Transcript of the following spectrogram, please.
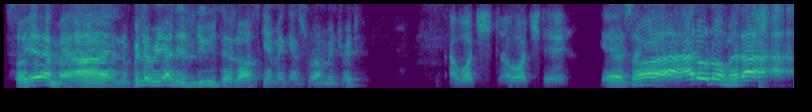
So yeah, man. And Villarreal did lose their last game against Real Madrid. I watched. I watched it. Yeah, so I, I don't know, man. I, I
